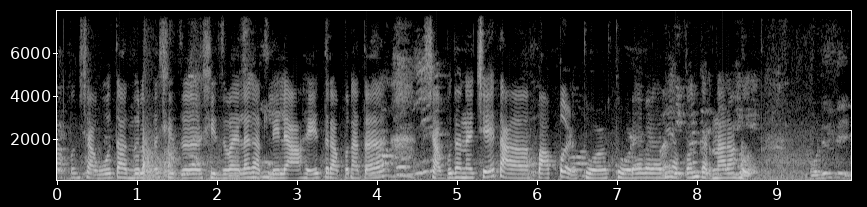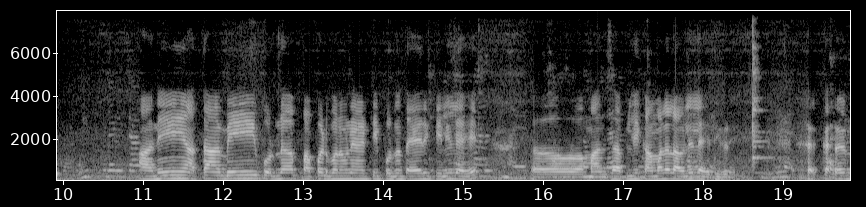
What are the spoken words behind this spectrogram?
आपण शाबू तांदूळ आता शिज शिजवायला घातलेले आहे तर आपण आता साबुदाण्याचे ता पापड थो थोड्या वेळाने आपण करणार आहोत. आणि आता आम्ही पूर्ण पापड बनवण्यासाठी पूर्ण तयारी केलेली आहे. माणसं आपली कामाला लावलेली आहे तिकडे कारण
